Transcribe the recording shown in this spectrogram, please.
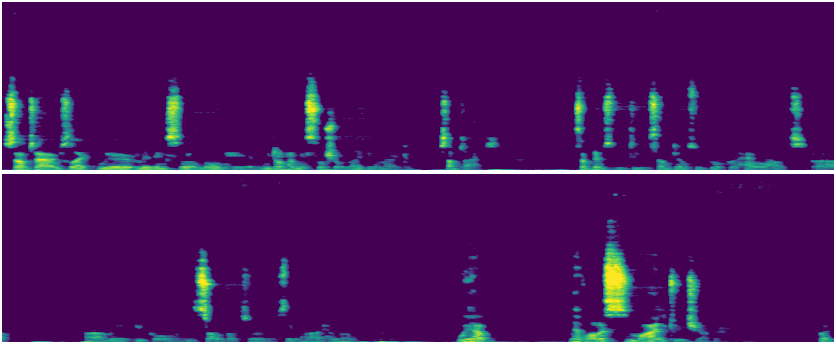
Sometimes, like we're living so alone here, we don't have any social life in America. Sometimes, sometimes we do. Sometimes we go for hangouts, uh, uh, meeting people in Starbucks or saying hi, hello. We have we have always smiled to each other, but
